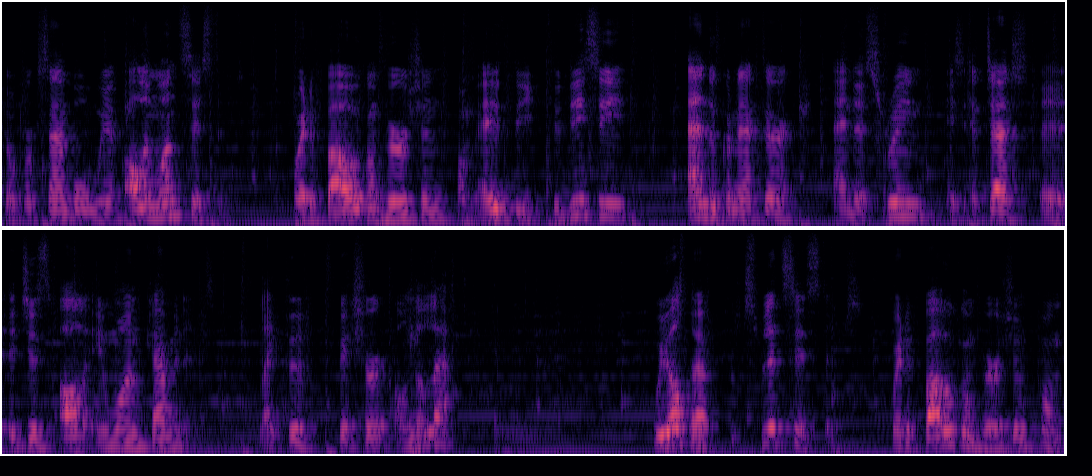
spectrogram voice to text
So for example, we have all-in-one systems, where the power conversion from AC to DC and the connector and the screen is attached, uh, it's just all in one cabinet, like the picture on the left. We also have split systems, where the power conversion from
